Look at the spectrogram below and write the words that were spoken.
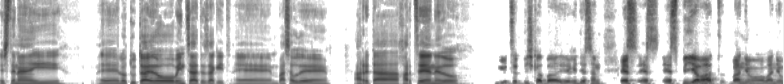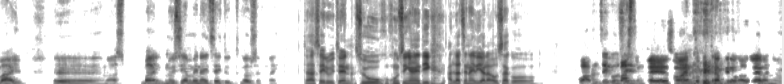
estenai e, lotuta edo behintzat ez dakit. E, basaude harreta jartzen edo... Gitzet, pixkat, bai, egit jasan, ez, ez, ez pila bat, baino, baino bai, e, bas, bai, noizian behin zaitut gauzak, bai. Eta, zeiru iten, zu juntzinanetik aldatzen nahi diala gauzak, o... Ba, Antzeko, bastante, ez, oain topi trapiro gaude, baino.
